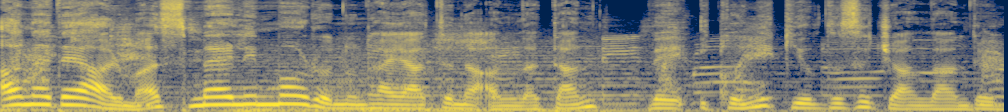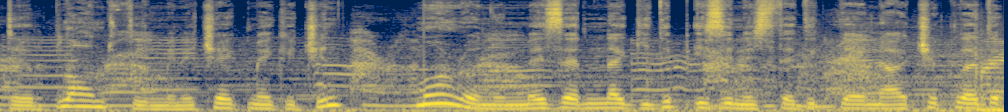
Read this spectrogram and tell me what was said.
Ana de Armas, Marilyn Monroe'nun hayatını anlatan ve ikonik yıldızı canlandırdığı Blonde filmini çekmek için Monroe'nun mezarına gidip izin istediklerini açıkladı.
